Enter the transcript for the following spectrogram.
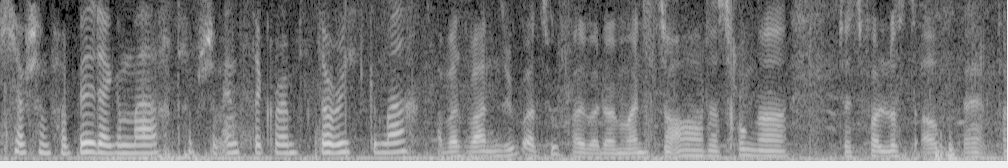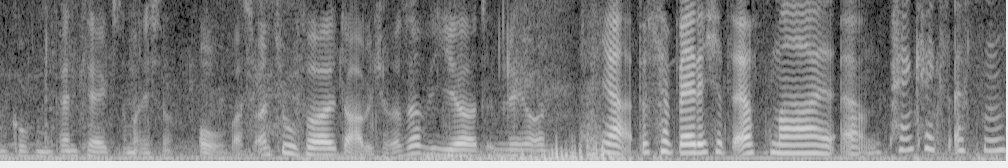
Ich habe schon ein paar Bilder gemacht, habe schon Instagram-Stories gemacht. Aber es war ein super Zufall, weil du meintest so, oh, du hast Hunger, du hast voll Lust auf äh, Pfannkuchen, Pancakes. Und meinte ich so, oh, was für ein Zufall, da habe ich reserviert im Neon. Ja, deshalb werde ich jetzt erstmal ähm, Pancakes essen.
